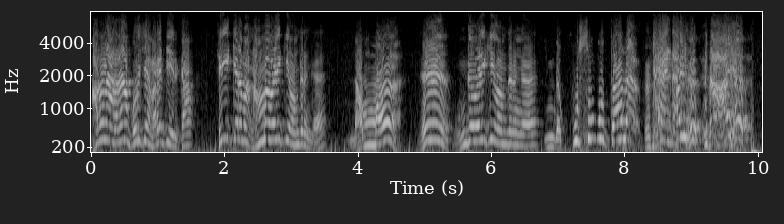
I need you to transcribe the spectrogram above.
அதனாலதான் புருஷன் விரட்டி இருக்கான் சீக்கிரமா நம்ம வழிக்கு வந்துருங்க. நம்ம? உங்க வழிக்கு வந்துருங்க. இந்த குசும்பு தானே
